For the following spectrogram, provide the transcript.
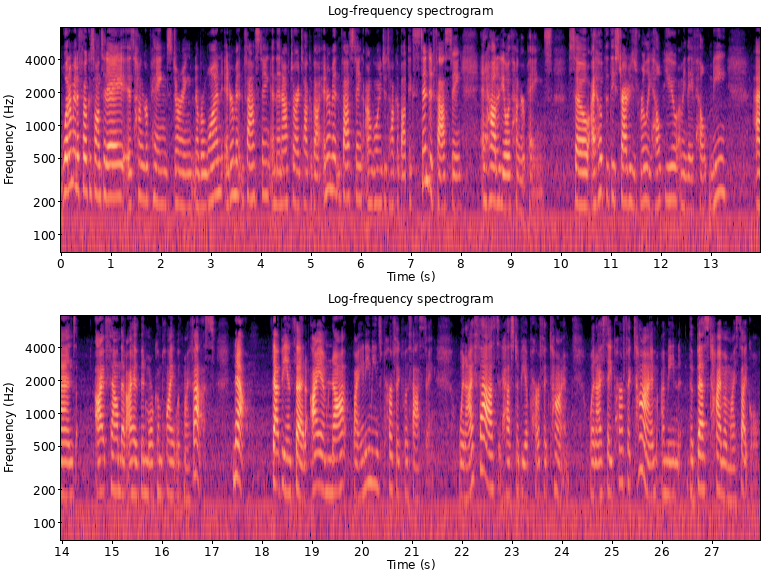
What I'm going to focus on today is hunger pangs during number one, intermittent fasting. And then after I talk about intermittent fasting, I'm going to talk about extended fasting and how to deal with hunger pangs. So I hope that these strategies really help you. I mean, they've helped me. And I've found that I have been more compliant with my fast. Now, that being said, I am not by any means perfect with fasting. When I fast, it has to be a perfect time. When I say perfect time, I mean the best time of my cycle.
